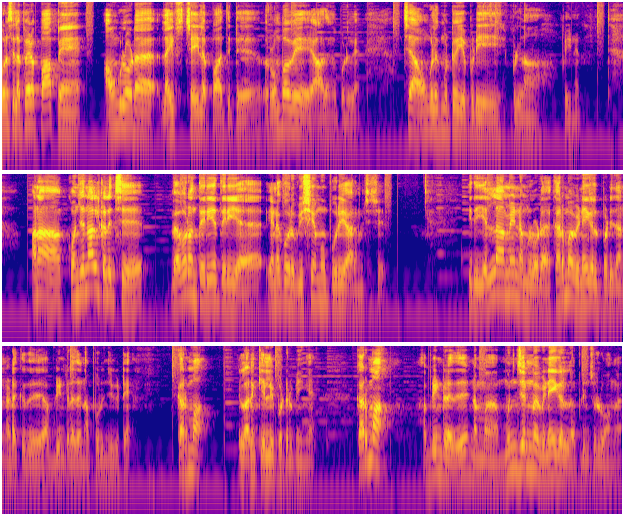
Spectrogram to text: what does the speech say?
ஒரு சில பேரை பார்ப்பேன் அவங்களோட லைஃப் ஸ்டைலை பார்த்துட்டு ரொம்பவே ஆதங்கப்படுவேன். சே அவங்களுக்கு மட்டும் எப்படி இப்படிலாம் அப்படின்னு. ஆனால் கொஞ்ச நாள் கழித்து விவரம் தெரிய தெரிய எனக்கு ஒரு விஷயமும் புரிய ஆரம்பிச்சிச்சு. இது எல்லாமே நம்மளோட கர்ம வினைகள் படி தான் நடக்குது அப்படின்றத நான் புரிஞ்சுக்கிட்டேன். கர்மா எல்லோரும் கேள்விப்பட்டிருப்பீங்க. கர்மா அப்படின்றது நம்ம முன்ஜென்ம வினைகள் அப்படின்னு சொல்லுவாங்க.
